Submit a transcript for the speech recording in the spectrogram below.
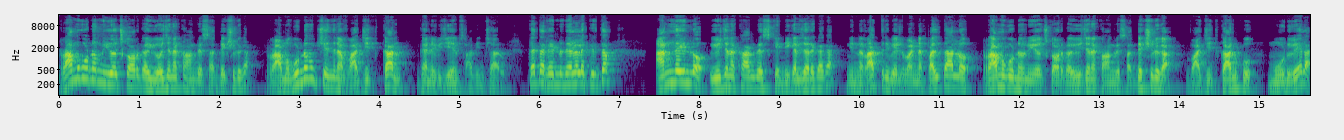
రామగుండం నియోజకవర్గ యోజన కాంగ్రెస్ అధ్యక్షుడిగా రామగుండంకు చెందిన వాజిద్ ఖాన్ ఘన విజయం సాధించారు. గత రెండు నెలల క్రితం ఆన్లైన్లో యువజన కాంగ్రెస్కి ఎన్నికలు జరగగా నిన్న రాత్రి వెలువడిన ఫలితాల్లో రామగుండం నియోజకవర్గ యువజన కాంగ్రెస్ అధ్యక్షుడిగా వాజిద్ ఖాన్కు మూడు వేల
